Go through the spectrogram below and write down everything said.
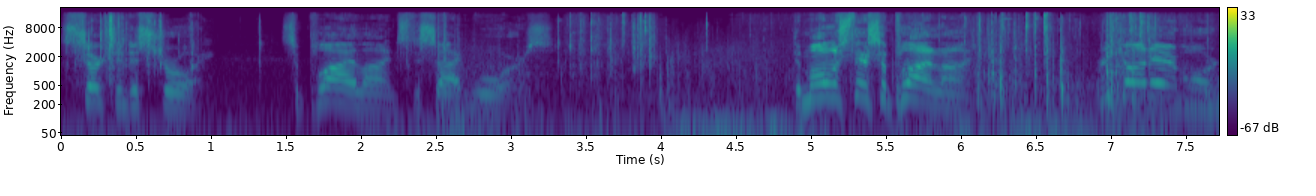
Search and destroy. Supply lines decide wars. Demolish their supply line. Recon airborne!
